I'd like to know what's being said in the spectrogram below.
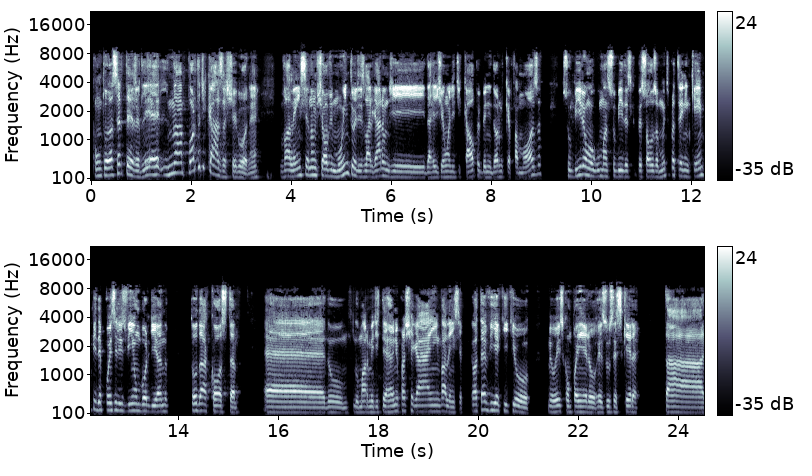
com toda certeza. Ele, é, na porta de casa chegou, né? Valência não chove muito, eles largaram de, da região ali de Calpe, Benidorm, que é famosa, subiram algumas subidas que o pessoal usa muito para training camp e depois eles vinham bordeando toda a costa é, do, do mar Mediterrâneo para chegar em Valência. Eu até vi aqui que o meu ex-companheiro Jesus Esqueira tá,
